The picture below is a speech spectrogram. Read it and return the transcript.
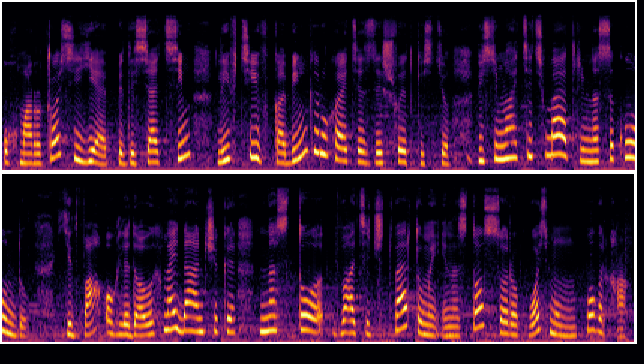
У хмарочосі є 57 ліфтів. Кабінки рухаються зі швидкістю 18 метрів на секунду. Є два оглядових майданчики на 124 і на 148 поверхах.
